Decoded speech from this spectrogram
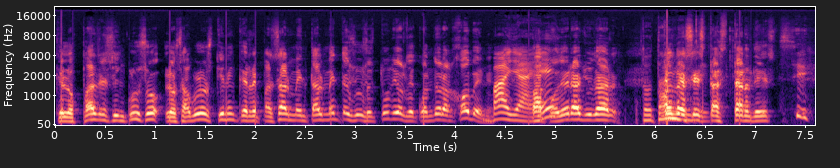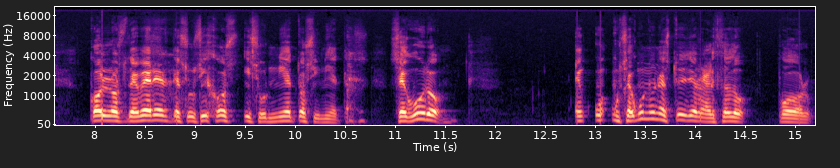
Que los padres, incluso los abuelos, tienen que repasar mentalmente sus estudios de cuando eran jóvenes. Vaya, para ¿eh? poder ayudar todas estas tardes con los deberes de sus hijos y sus nietos y nietas. Seguro, según un estudio realizado por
